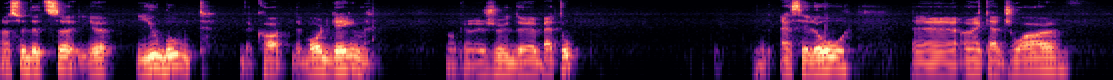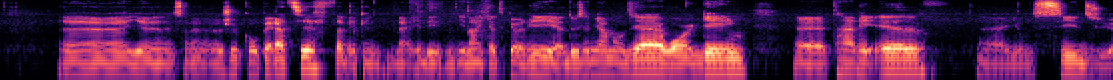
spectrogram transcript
ensuite de ça, il y a U-Boot, de board game. Donc, un jeu de bateau. Assez lourd. Euh, 1 à 4 joueurs. Euh, c'est un jeu coopératif avec une. Ben, il, est dans la catégorie euh, Deuxième Guerre mondiale, War Game, euh, temps réel. il y a aussi du,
